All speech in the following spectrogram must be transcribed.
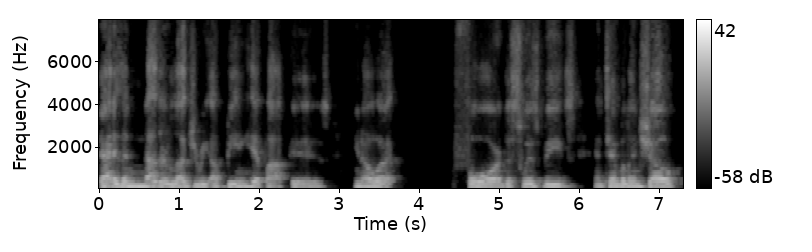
that is another luxury of being hip hop is, you know what, for the Swizz Beatz and Timbaland show,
